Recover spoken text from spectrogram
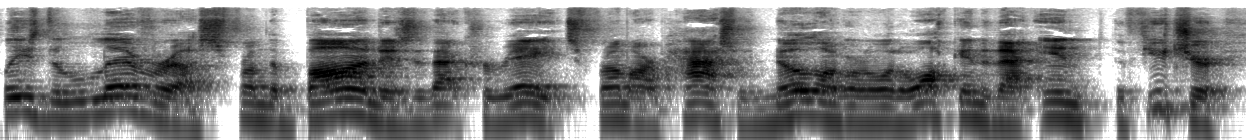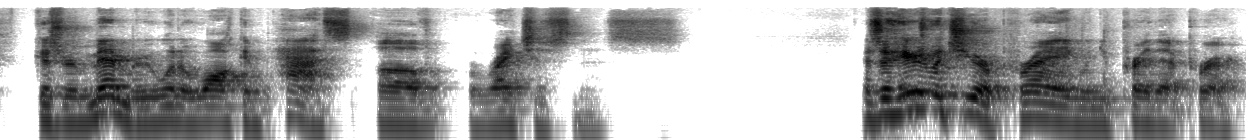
please deliver us from the bondage that that creates from our past. We no longer want to walk into that in the future because remember, we want to walk in paths of righteousness. And so here's what you are praying when you pray that prayer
